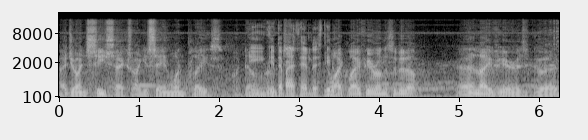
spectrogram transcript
I joined CSEC so I could stay in one place and put down ¿Y qué te roots. parece el You like life here on the Citadel? Life here is good.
